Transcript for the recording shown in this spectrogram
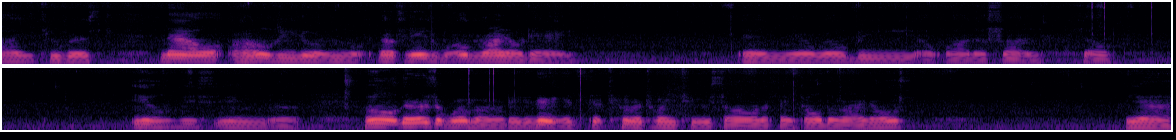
Hi YouTubers. Now I'll be doing now today's World Rhino Day. And there will be a lot of fun. So you'll be seeing uh, well there is a World Rhino Day today. It's September twenty two, so I wanna thank all the rhinos. Yeah.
